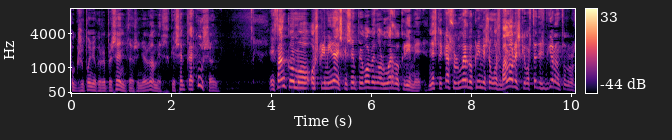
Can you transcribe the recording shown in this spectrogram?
porque supoño que representa o señor Gómez que sempre acusan e fan como os criminais que sempre volven ao lugar do crime. Neste caso o lugar do crime son os valores que vostedes violan todos os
